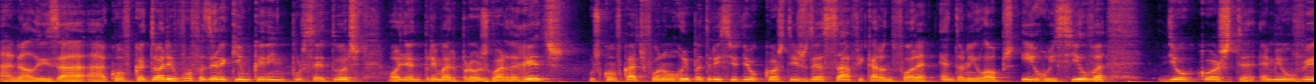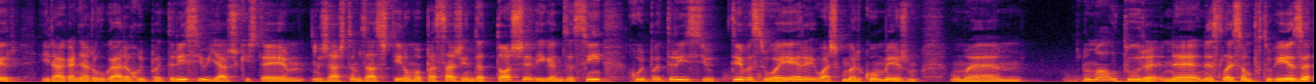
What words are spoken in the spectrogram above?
a analisar a convocatória. Vou fazer aqui um bocadinho por setores, olhando primeiro para os guarda-redes, os convocados foram Rui Patrício, Diogo Costa e José Sá, ficaram de fora António Lopes e Rui Silva. Diogo Costa, a meu ver, irá ganhar o lugar a Rui Patrício e acho que isto é. Já estamos a assistir a uma passagem da tocha, digamos assim. Rui Patrício teve a sua era, eu acho que marcou mesmo uma uma altura na, na seleção portuguesa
